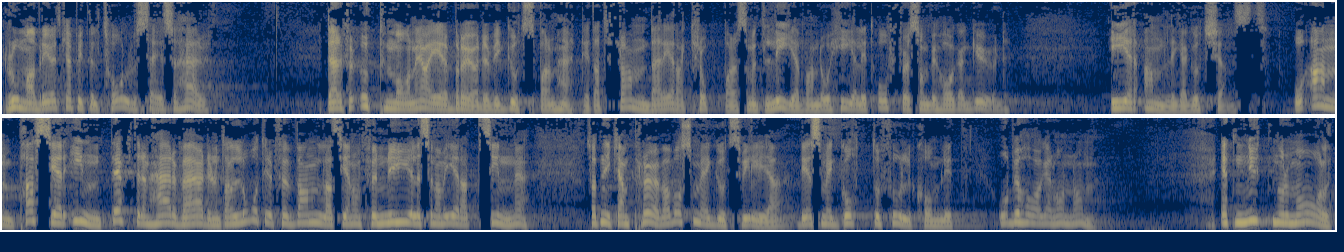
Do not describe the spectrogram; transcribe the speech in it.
Romarbrevet kapitel 12 säger så här. Därför uppmanar jag er bröder vid Guds barmhärtighet att frambära era kroppar som ett levande och heligt offer som behagar Gud, er andliga gudstjänst. Och anpassa er inte efter den här världen, utan låt er förvandlas genom förnyelsen av ert sinne, så att ni kan pröva vad som är Guds vilja, det som är gott och fullkomligt och behagar honom. Ett nytt normalt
